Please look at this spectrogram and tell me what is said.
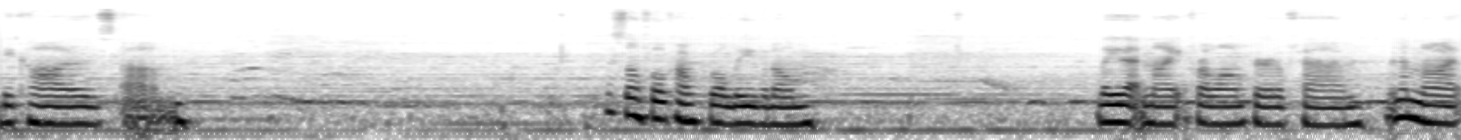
because um, just don't feel comfortable leaving them late at night for a long period of time. And I'm not.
